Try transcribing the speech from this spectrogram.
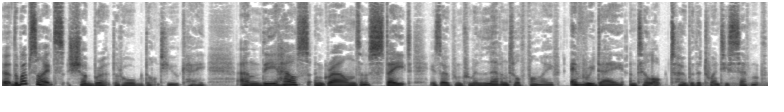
Uh, the website's shugborough.org.uk, and the house and grounds and estate is open from 11 till 5 every day until October the 27th.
